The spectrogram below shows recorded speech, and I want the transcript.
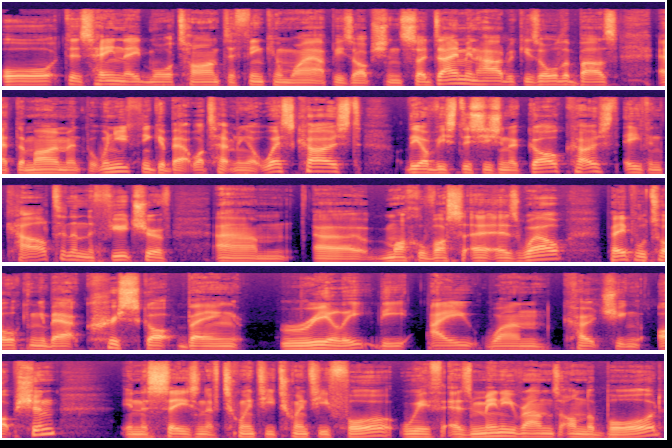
Or does he need more time to think and weigh up his options? So Damien Hardwick is all the buzz at the moment. But when you think about what's happening at West Coast, the obvious decision at Gold Coast, even Carlton, and the future of um, uh, Michael Voss uh, as well, people talking about Chris Scott being really the A1 coaching option in the season of 2024 with as many runs on the board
